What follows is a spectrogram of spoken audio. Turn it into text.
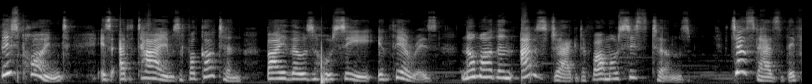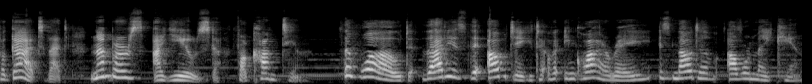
This point is at times forgotten by those who see in theories no more than abstract formal systems, just as they forget that numbers are used for counting. The world that is the object of inquiry is not of our making.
